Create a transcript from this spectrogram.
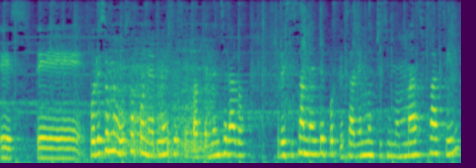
Este, por eso me gusta ponerles este papel encerado precisamente porque sale muchísimo más fácil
